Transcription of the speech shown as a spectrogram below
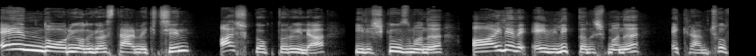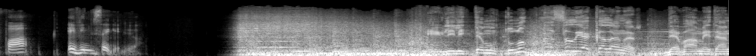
en doğru yolu göstermek için aşk doktoruyla ilişki uzmanı, aile ve evlilik danışmanı Ekrem Çulfa evinize geliyor. Evlilikte mutluluk nasıl yakalanır? Devam eden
